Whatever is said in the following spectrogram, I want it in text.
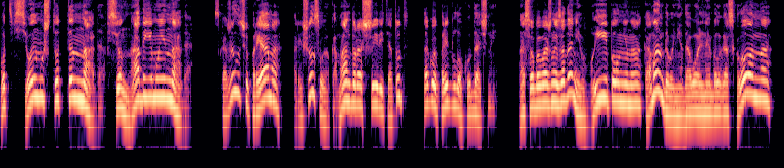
Вот все ему что-то надо, все надо ему и надо. Скажи лучше прямо, Решил свою команду расширить, а тут такой предлог удачный. Особо важное задание выполнено, командование довольно и благосклонно.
